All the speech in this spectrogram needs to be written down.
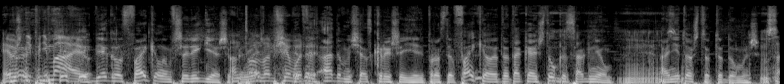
Я уж не понимаю. Бегал с факелом в Шерегеше, Антон вообще вот- Адам сейчас крыша едет просто. Факел — это такая штука с огнем, а не то, что ты думаешь. С-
